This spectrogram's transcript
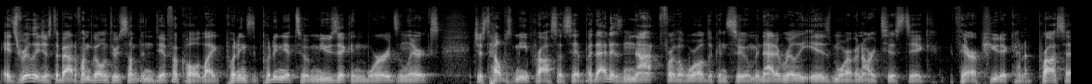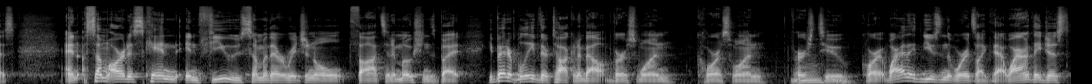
It's really just about if I'm going through something difficult, like putting putting it to music and words and lyrics, just helps me process it. But that is not for the world to consume, and that it really is more of an artistic, therapeutic kind of process. And some artists can infuse some of their original thoughts and emotions, but you better believe they're talking about verse one, chorus one, verse mm-hmm. two, chorus. Why are they using the words like that? Why aren't they just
